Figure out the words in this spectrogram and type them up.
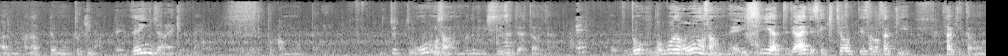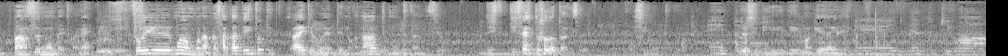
あるのかなって思う時もあって全員じゃないけどねとかも思ったり。ちょっと大野さんもでも石井ずっとやったわけじゃない。えど僕もなんか大野さんもね石井やっててあえて石彫ってそのさっきさっき言ったこの番数問題とかね、うんそういうものもなんか逆手にとってあえてこうやってるのかなって思ってたんですよ、実実際どうだったんです石井えっ、と女子美で、まあ、芸大院で、えー、の時は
